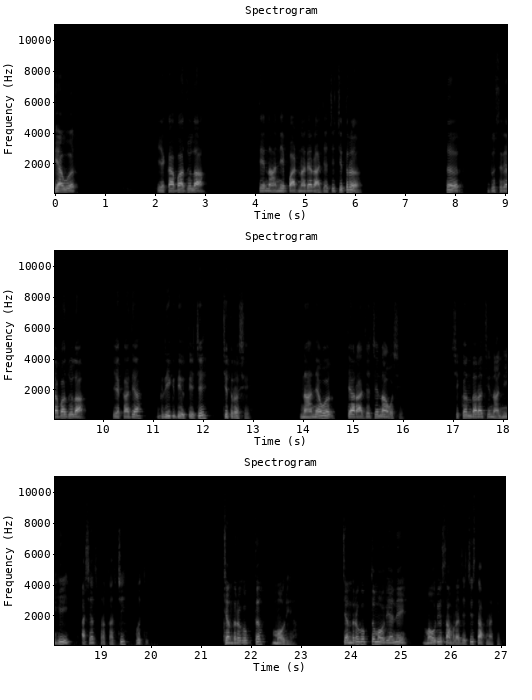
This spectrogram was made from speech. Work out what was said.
त्यावर एका बाजूला ते नाणे पाडणाऱ्या राजाचे चित्र तर दुसऱ्या बाजूला एखाद्या ग्रीक देवतेचे चित्र असे. नाण्यावर त्या राजाचे नाव असे. सिकंदराची नाणीही अशाच प्रकारची होती. चंद्रगुप्त मौर्य चंद्रगुप्त मौर्याने मौर्य साम्राज्याची स्थापना केली.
